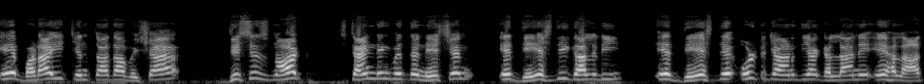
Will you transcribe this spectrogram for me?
ਇਹ ਬੜਾ ਹੀ ਚਿੰਤਾ ਦਾ ਵਿਸ਼ਾ ਹੈ। This is not standing with the nation ਇਹ ਦੇਸ਼ ਦੀ ਗੱਲ ਨਹੀਂ, ਇਹ ਦੇਸ਼ ਦੇ ਉਲਟ ਜਾਣ ਦੀਆਂ ਗੱਲਾਂ ਨੇ, ਇਹ ਹਾਲਾਤ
